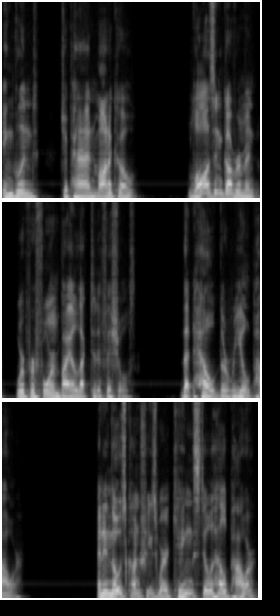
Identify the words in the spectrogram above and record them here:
England, Japan, Monaco. Laws and government were performed by elected officials that held the real power. And in those countries where kings still held power,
